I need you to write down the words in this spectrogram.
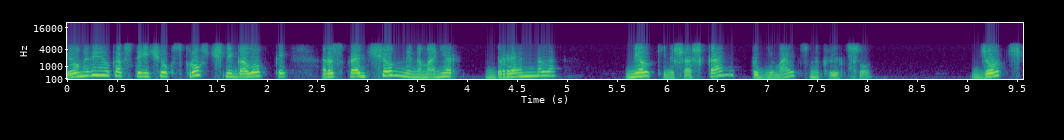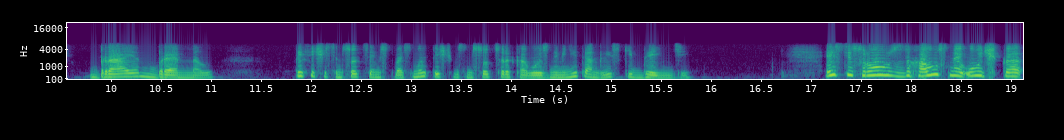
И он увидел, как старичок с крошечной головкой, расфранченный на манер Бреннелла, мелкими шажками поднимается на крыльцо. Джордж Брайан Брэммел, 1778-1840, знаменитый английский денди. Эстис Роуз — захолустная улочка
